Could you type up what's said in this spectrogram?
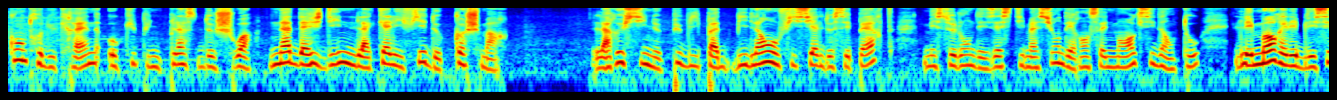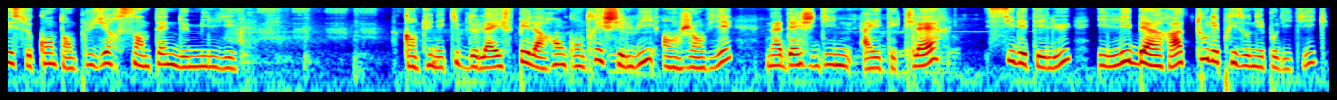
contre l'Ukraine occupe une place de choix. Nadezhdin l'a qualifiée de cauchemar. La Russie ne publie pas de bilan officiel de ses pertes, mais selon des estimations des renseignements occidentaux, les morts et les blessés se comptent en plusieurs centaines de milliers. Quand une équipe de l'AFP l'a rencontré chez lui en janvier, Nadezhdin a été clair, s'il est élu, il libérera tous les prisonniers politiques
